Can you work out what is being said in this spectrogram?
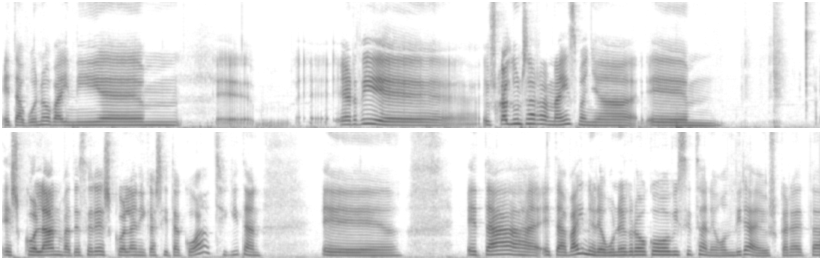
eta, bueno, bai, ni e, erdi e, Euskaldun zarra naiz, baina em, eskolan, batez ere eskolan ikasitakoa, txikitan, e, Eta, eta bai, nire egunegroko bizitzan egon dira Euskara eta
